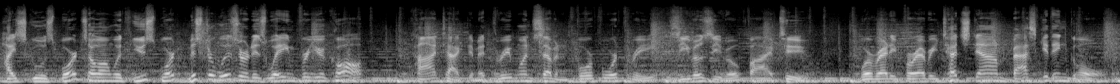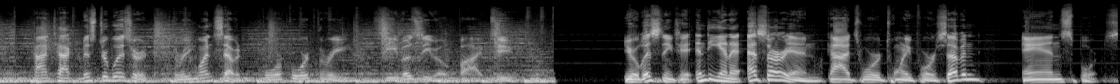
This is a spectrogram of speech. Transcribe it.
High school sports, along with U Sport, Mr. Wizard is waiting for your call. Contact him at 317 443 0052. We're ready for every touchdown, basket, and goal. Contact Mr. Wizard 317 443 0052. You're listening to Indiana SRN, God's Word 24 7 and sports.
